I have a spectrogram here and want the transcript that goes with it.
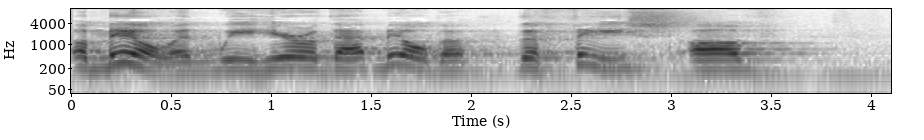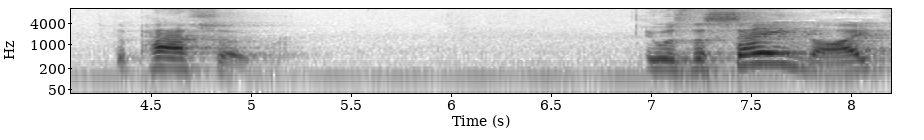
a meal. And we hear of that meal, the, the feast of the Passover. It was the same night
